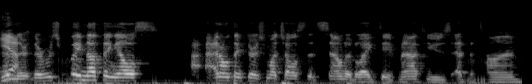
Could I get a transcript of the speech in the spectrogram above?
And Yeah. There, there was really nothing else. I don't think there's much else that sounded like Dave Matthews at the time,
